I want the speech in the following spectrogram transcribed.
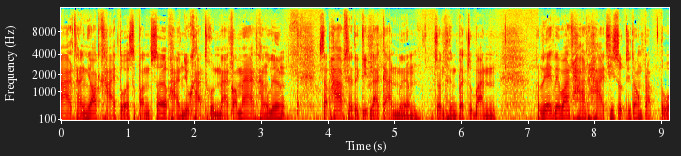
มากทั้งยอดขายตัวสปอนเซอร์ ผ่านยุคขาดทุนมาก็มากทั้งเรื่องสภาพเศรษฐกิจและการเมืองจนถึงปัจจุบันเรียกได้ว่าท้าทายที่สุดที่ต้องปรับตัว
